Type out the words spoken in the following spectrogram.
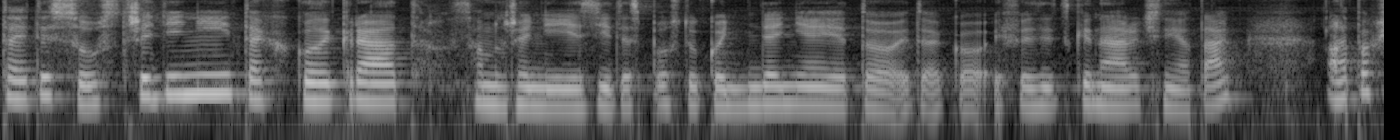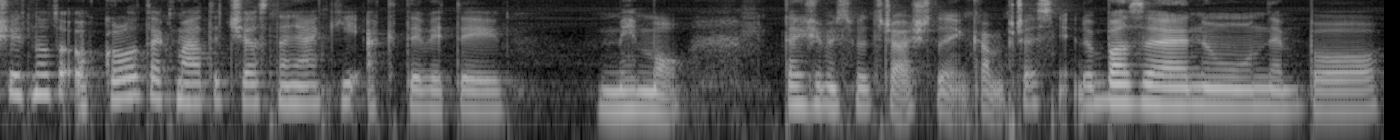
tady ty soustředění, tak kolikrát samozřejmě jezdíte spoustu koní denně, je to, je to jako i fyzicky náročný a tak, ale pak všechno to okolo, tak máte čas na nějaké aktivity mimo. Takže my jsme třeba šli někam přesně do bazénu, nebo,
